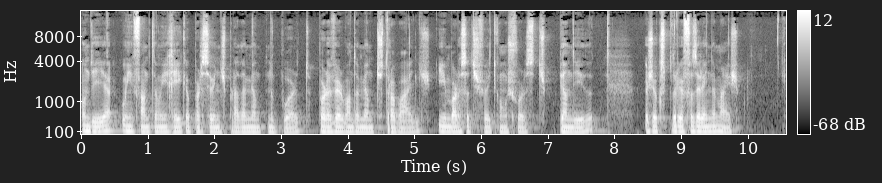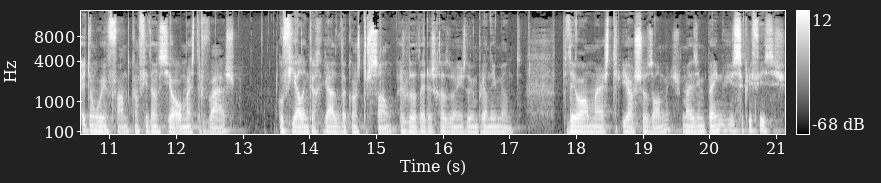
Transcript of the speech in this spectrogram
Um dia, o infante Dom Henrique apareceu inesperadamente no porto para ver o andamento dos trabalhos e, embora satisfeito com o esforço despendido, achou que se poderia fazer ainda mais. Então o infante confidenciou ao mestre Vaz, o fiel encarregado da construção, as verdadeiras razões do empreendimento. Pediu ao mestre e aos seus homens mais empenho e sacrifícios.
